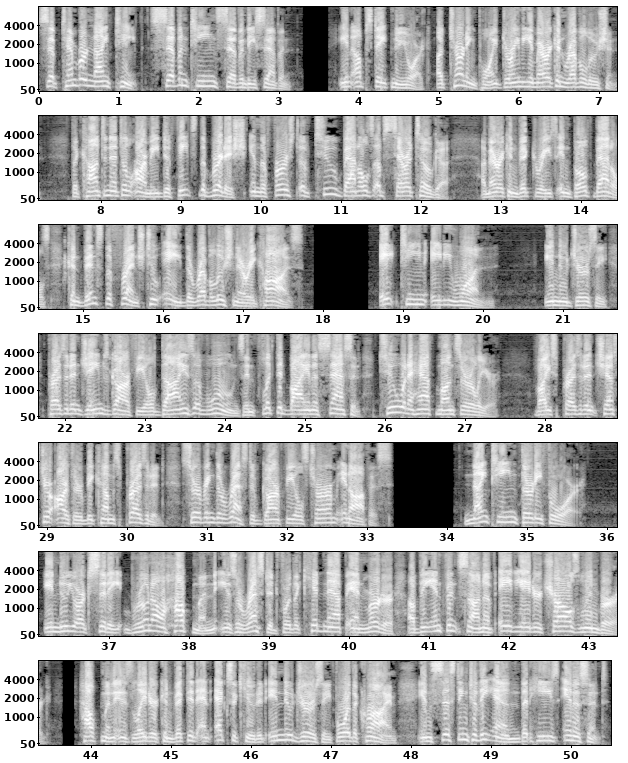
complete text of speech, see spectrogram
September 19, 1777. In upstate New York, a turning point during the American Revolution. The Continental Army defeats the British in the first of two battles of Saratoga. American victories in both battles convinced the French to aid the revolutionary cause. 1881. In New Jersey, President James Garfield dies of wounds inflicted by an assassin two and a half months earlier. Vice President Chester Arthur becomes president, serving the rest of Garfield's term in office. 1934. In New York City, Bruno Hauptmann is arrested for the kidnap and murder of the infant son of aviator Charles Lindbergh. Hauptmann is later convicted and executed in New Jersey for the crime, insisting to the end that he's innocent.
